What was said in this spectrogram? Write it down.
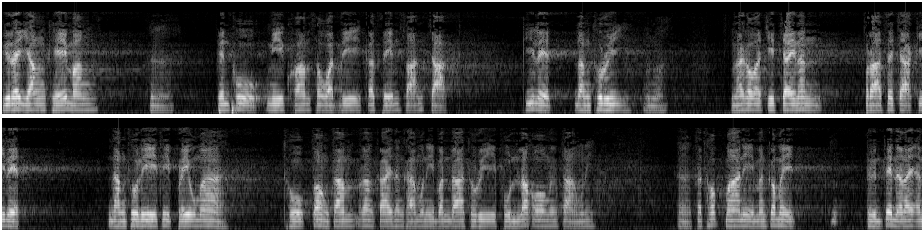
วิรยังเขมังเป็นผู้มีความสวัสดีกเกษมสารจากกิเลสดังทุรีมันว่าหมายความว่าจิตใจนั่นปราศจากกิเลสดังทุรีที่ปลิวมา ถูกต้องตามร่างกายสังขารมันนี่บรรดาธุรีฝุ่นละอองต่างๆมันนี่กระทบมานี่ มันก็ไม่ตื่นเต้นอะไร อัน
